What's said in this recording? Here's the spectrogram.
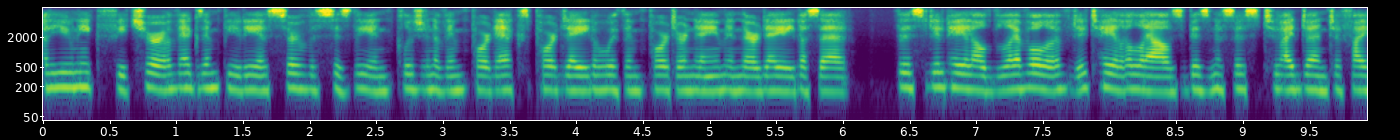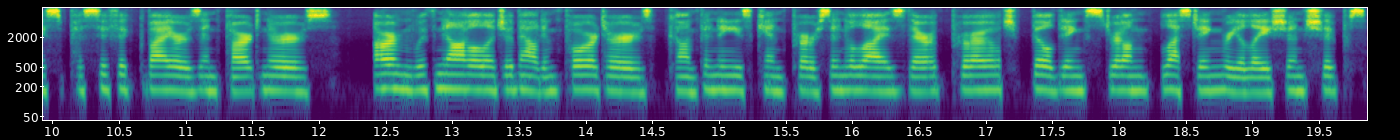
A unique feature of Eximpedia's service is the inclusion of import export data with importer name in their dataset. This detailed level of detail allows businesses to identify specific buyers and partners. Armed with knowledge about importers, companies can personalize their approach, building strong, lasting relationships.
